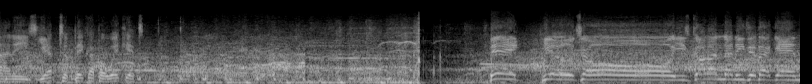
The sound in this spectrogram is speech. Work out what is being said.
And he's yet to pick up a wicket. Big, huge, oh, he's got underneath it again.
